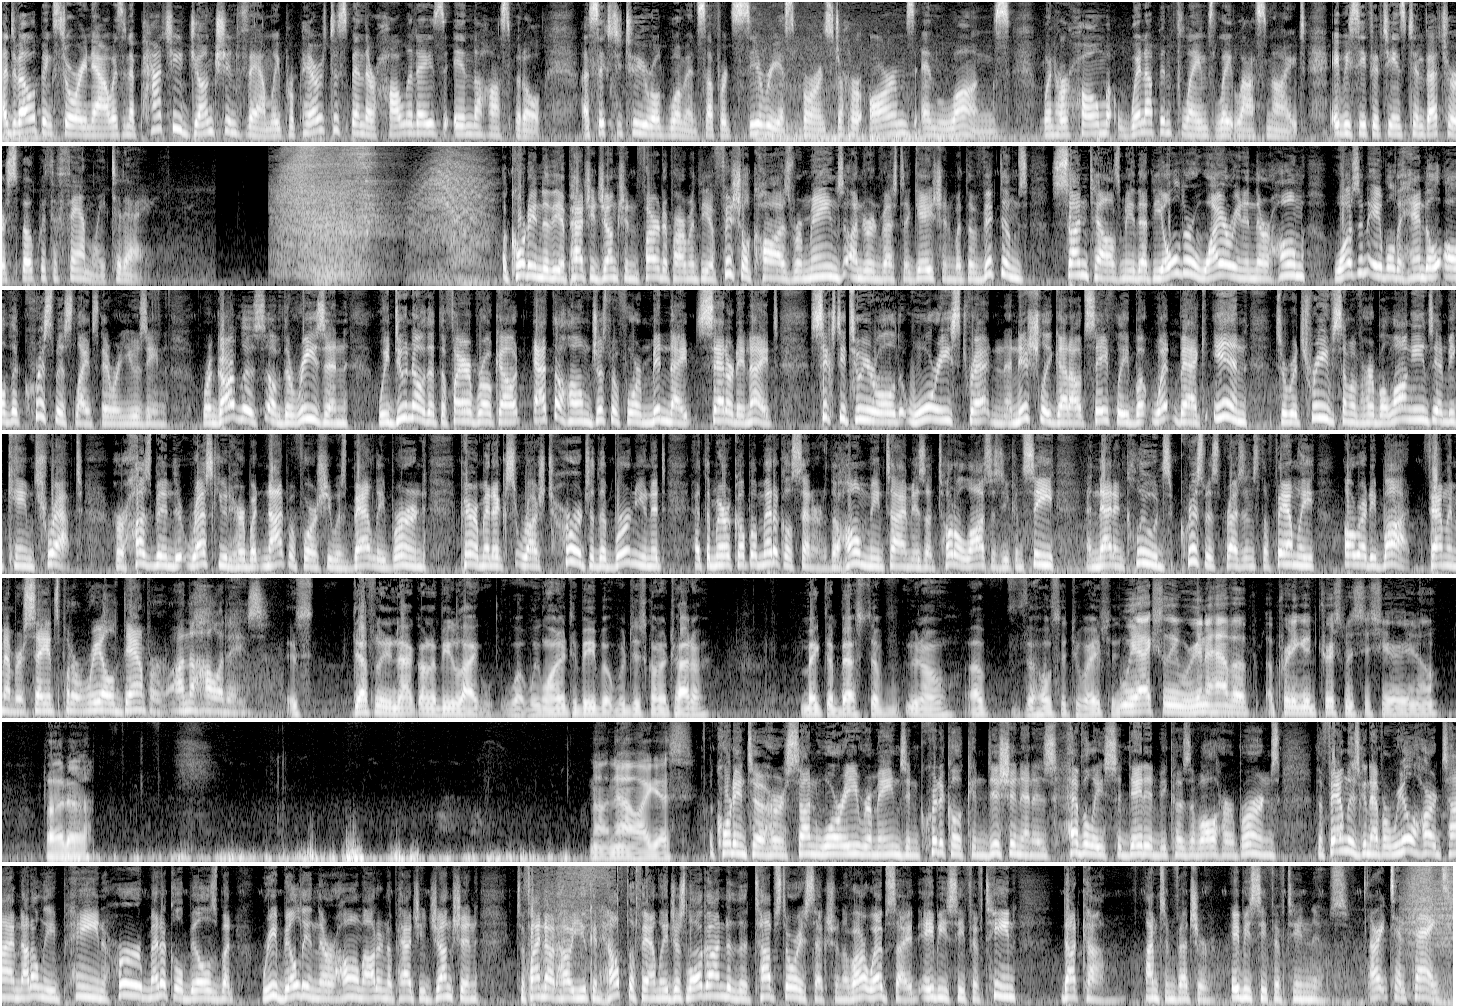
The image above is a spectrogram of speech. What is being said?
A developing story now as an Apache Junction family prepares to spend their holidays in the hospital. A 62-year-old woman suffered serious burns to her arms and lungs when her home went up in flames late last night. ABC 15's Tim Vetscher spoke with the family today. According to the Apache Junction Fire Department, the official cause remains under investigation, but the victim's son tells me that the older wiring in their home wasn't able to handle all the Christmas lights they were using. Regardless of the reason, we do know that the fire broke out at the home just before midnight Saturday night. 62-year-old Wari Stratton initially got out safely but went back in to retrieve some of her belongings and became trapped. Her husband rescued her, but not before she was badly burned. Paramedics rushed her to the burn unit at the Maricopa Medical Center. The home, meantime, is a total loss, as you can see, and that includes Christmas presents the family already bought. Family members say it's put a real damper on the holidays. It's definitely not going to be like what we want it to be, but we're just going to try to make the best of, you know, of the whole situation. We actually, we're going to have a, a pretty good Christmas this year, you know, but, uh, Not now, I guess. According to her son, Wari remains in critical condition and is heavily sedated because of all her burns. The family is going to have a real hard time not only paying her medical bills, but rebuilding their home out in Apache Junction. To find out how you can help the family, just log on to the top story section of our website, abc15.com. I'm Tim Vetscher, ABC 15 News. All right, Tim, thanks.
